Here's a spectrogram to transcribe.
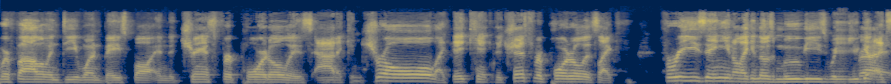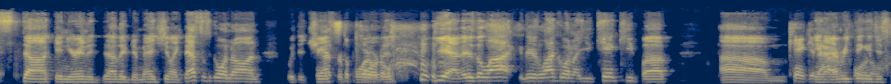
we're following D1 baseball and the transfer portal is out of control. Like they can't the transfer portal is like freezing, you know, like in those movies where you get like stuck and you're in another dimension. Like that's what's going on with the transfer the portal. portal. yeah, there's a lot there's a lot going on. You can't keep up. Um Can't get you know, out of the everything is just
